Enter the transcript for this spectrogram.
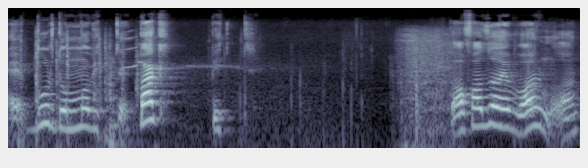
E vurdum mu bitti. Bak bitti. Daha fazla ev var mı lan?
